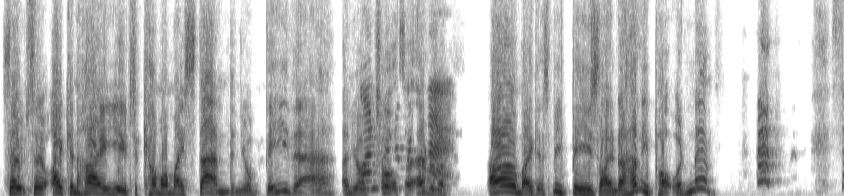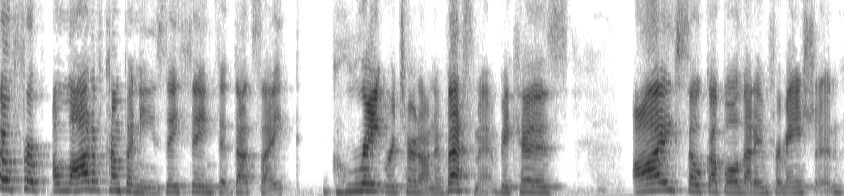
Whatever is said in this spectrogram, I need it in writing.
So, so I can hire you to come on my stand, and you'll be there, and you'll 100%. talk to everyone. Oh my God, it's be bees lined a honeypot, wouldn't it? so, for a lot of companies, they think that that's like great return on investment because I soak up all that information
